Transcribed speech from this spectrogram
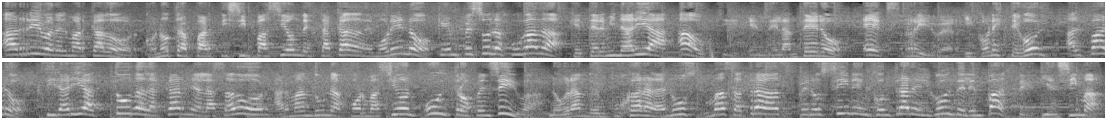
arriba en el marcador, con otra participación destacada de Moreno que empezó la jugada que terminaría Auki, el delantero ex River. Y con este gol, Alfaro tiraría toda la carne al asador, armando una formación ultra ofensiva, logrando empujar a Lanús más atrás, pero sin encontrar el gol del empate. Y encima,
